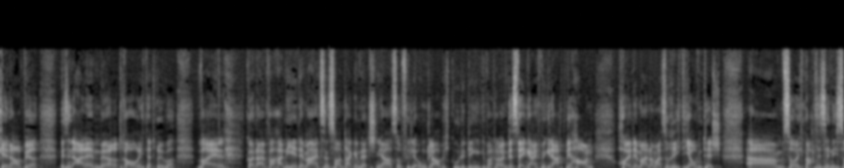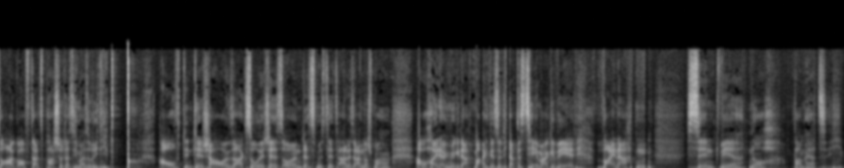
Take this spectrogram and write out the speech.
Genau, wir, wir sind alle mördertraurig darüber, weil Gott einfach an jedem einzelnen Sonntag im letzten Jahr so viele unglaublich gute Dinge gemacht hat. Und deswegen habe ich mir gedacht, wir hauen heute mal nochmal so richtig auf den Tisch. Ähm, so, ich mache das ja nicht so arg oft als Pastor, dass ich mal so richtig auf den Tisch haue und sage, so ist es und das müsst ihr jetzt alles anders machen. Aber heute habe ich mir gedacht, mache ich das. Und ich habe das Thema gewählt, Weihnachten sind wir noch barmherzig.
